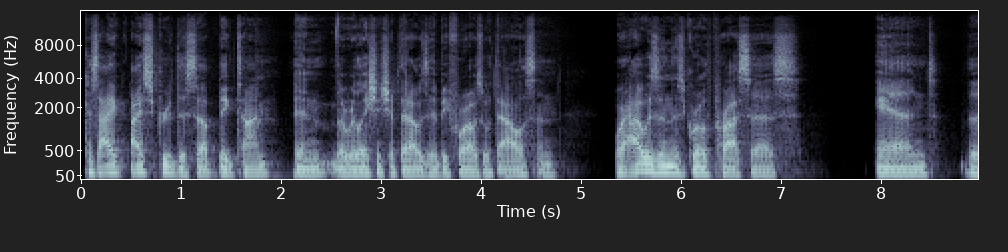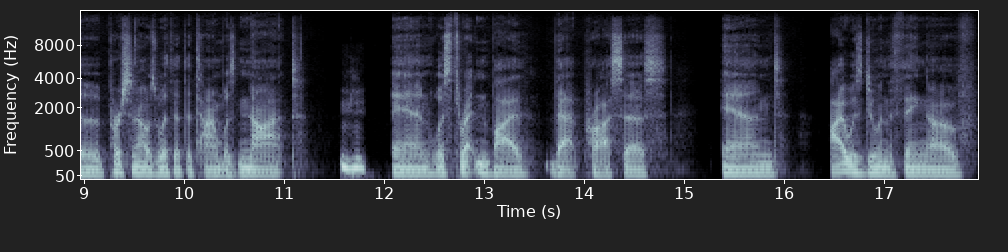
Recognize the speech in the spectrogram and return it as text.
because I I screwed this up big time in the relationship that I was in before I was with Allison, where I was in this growth process and the person I was with at the time was not, mm-hmm. and was threatened by that process. And I was doing the thing of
